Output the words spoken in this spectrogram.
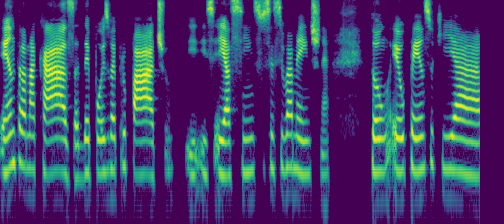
entra na casa, depois vai para o pátio, e, e, assim sucessivamente, né? Então, eu penso que a,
